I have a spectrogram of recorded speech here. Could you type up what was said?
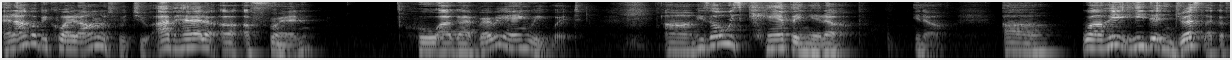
and I'm gonna be quite honest with you, I've had a, a friend who I got very angry with. Um, he's always camping it up, you know. Uh, well, he, he didn't dress like a,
